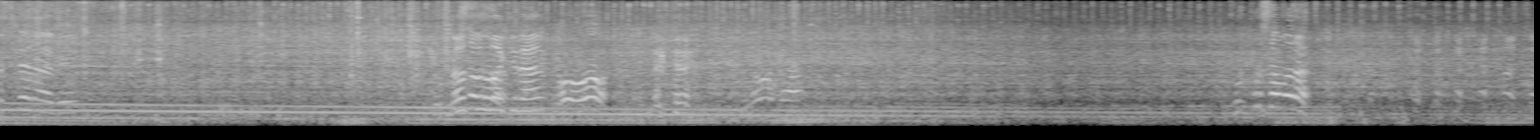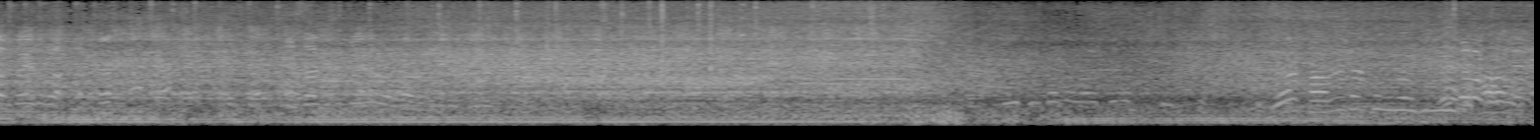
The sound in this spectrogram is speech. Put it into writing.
Göster abi. Nasıl makine? Oo. oo. ne bak ya? Pırpır samanı. Ya tavrı da kullanılıyor.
